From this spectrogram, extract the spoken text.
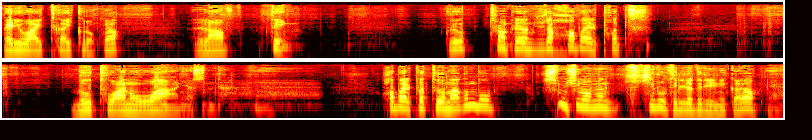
베리 화이트가 이끌었고요. Love Theme. 그리고 트럼펫 연주자 허브 앨퍼트. Route 101이었습니다. 허브 앨퍼트 음악은 뭐 심심하면 수시로 들려드리니까요. 예.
